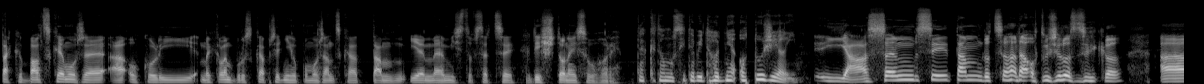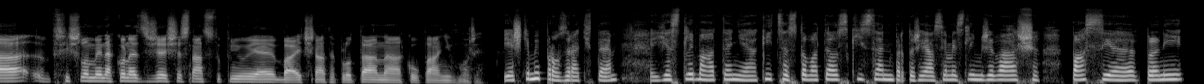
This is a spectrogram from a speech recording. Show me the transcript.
Tak Balcké moře a okolí Mecklenburska, předního Pomořanska, tam je mé místo v srdci, když to nejsou hory. Tak to musíte být hodně otužilý. Já jsem si tam docela na otužilost zvykl a přišlo mi nakonec, že 16 stupňů je báječná teplota na koupání v moři. Ještě mi prozraďte, jestli máte nějaký cestovatelský sen, protože já si myslím, že váš pas je plný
